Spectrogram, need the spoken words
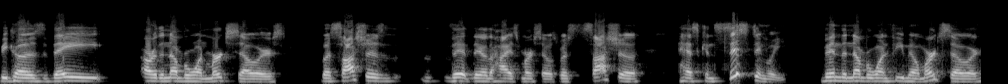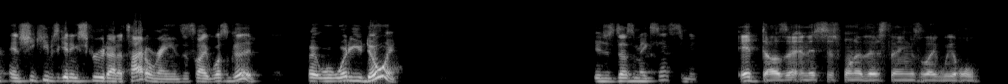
because they are the number one merch sellers, but Sasha's they're, they're the highest merch sellers. But Sasha has consistently been the number one female merch seller, and she keeps getting screwed out of title reigns. It's like, what's good? But what are you doing? It just doesn't make sense to me. It doesn't, and it's just one of those things like we'll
